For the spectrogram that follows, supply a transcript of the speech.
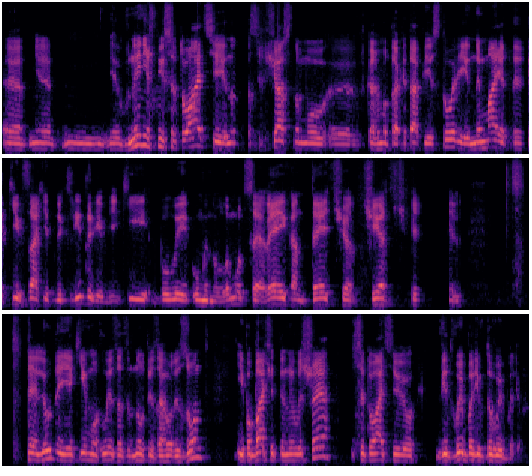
в нинішній ситуації на сучасному, е, скажімо так, етапі історії немає таких західних лідерів, які були у минулому. Це Рейган, Тетчер, Черчилль. Це люди, які могли зазирнути за горизонт і побачити не лише ситуацію від виборів до виборів.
